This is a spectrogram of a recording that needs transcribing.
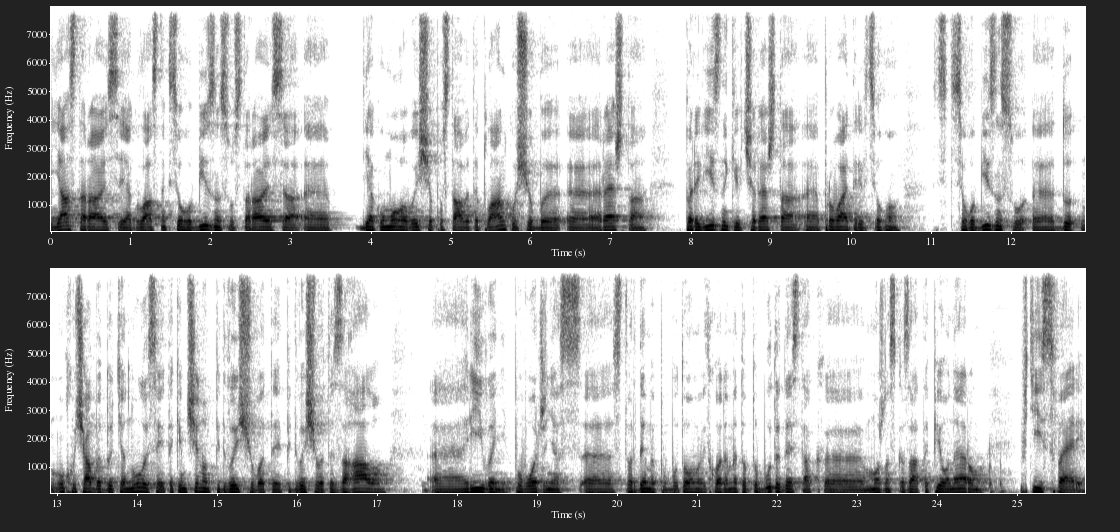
я стараюся, як власник цього бізнесу, стараюся е, якомога вище поставити планку, щоб е, решта перевізників чи решта е, провайдерів цього цього бізнесу е, до ну, хоча б дотягнулися і таким чином підвищувати, підвищувати загалом рівень поводження з, з твердими побутовими відходами, тобто бути десь так, можна сказати, піонером в тій сфері.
